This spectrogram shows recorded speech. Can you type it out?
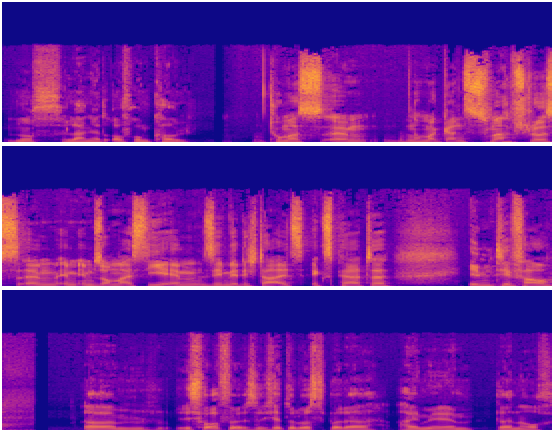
noch lange drauf rumkauen. Thomas, ähm, nochmal ganz zum Abschluss. Ähm, im, Im Sommer ist die EM. Sehen wir dich da als Experte im TV? Ähm, ich hoffe es. Ich hätte Lust, bei der Heim-EM dann auch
